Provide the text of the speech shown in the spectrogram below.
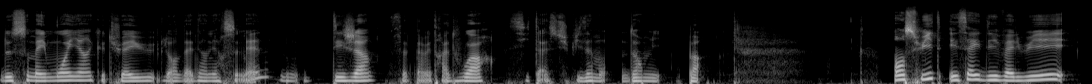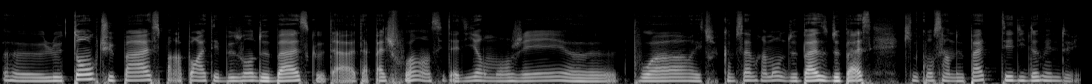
de sommeil moyen que tu as eu lors de la dernière semaine. Donc, déjà, ça te permettra de voir si tu as suffisamment dormi Ensuite, essaye d'évaluer euh, le temps que tu passes par rapport à tes besoins de base que tu n'as pas le choix, hein, c'est-à-dire manger, euh, boire, les trucs comme ça, vraiment de base, de base, qui ne concernent pas tes 10 domaines de vie.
